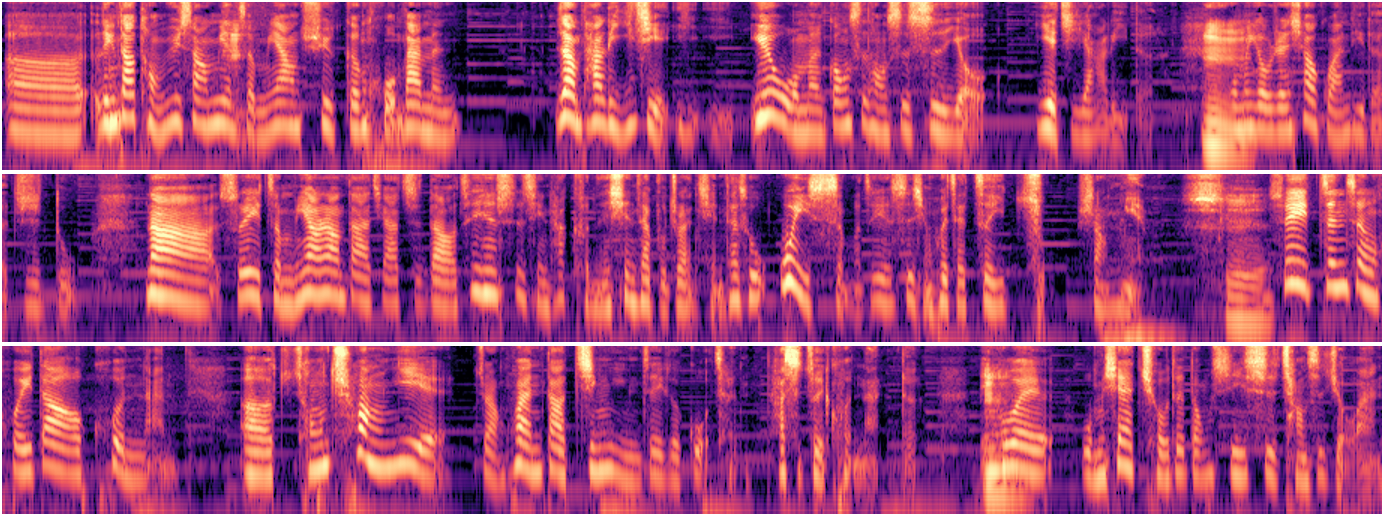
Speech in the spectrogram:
呃，领导统御上面怎么样去跟伙伴们让他理解意义？因为我们公司同事是有业绩压力的。嗯，我们有人效管理的制度，那所以怎么样让大家知道这件事情他可能现在不赚钱，但是为什么这件事情会在这一组上面？是，所以真正回到困难，呃，从创业转换到经营这个过程，它是最困难的，因为我们现在求的东西是长治久安。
